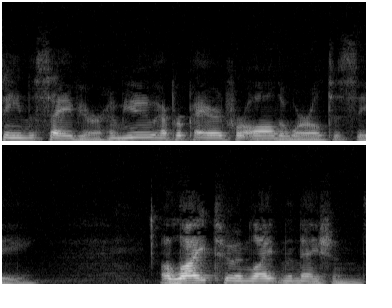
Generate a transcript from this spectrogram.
seen the Savior, whom you have prepared for all the world to see a light to enlighten the nations,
